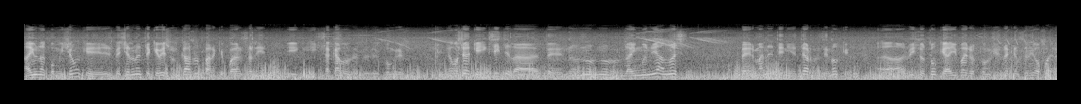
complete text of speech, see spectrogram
Hay una comisión que especialmente que ve sus casos para que puedan salir y, y sacarlos desde el Congreso. O sea que existe la, no, no, no, la inmunidad no es permanente ni eterna, sino que ah, has visto tú que hay varios congresistas que han salido afuera.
